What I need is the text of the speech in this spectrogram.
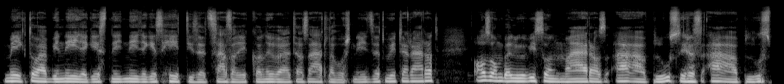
még további 4,4-4,7 kal növelte az átlagos négyzetméter árat, azon belül viszont már az AA plusz és az AA plusz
